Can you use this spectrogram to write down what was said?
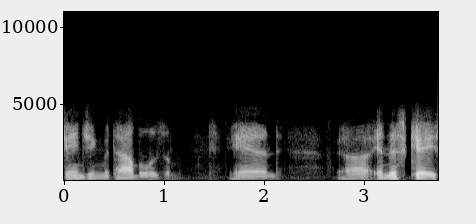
changing metabolism, and uh, in this case,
